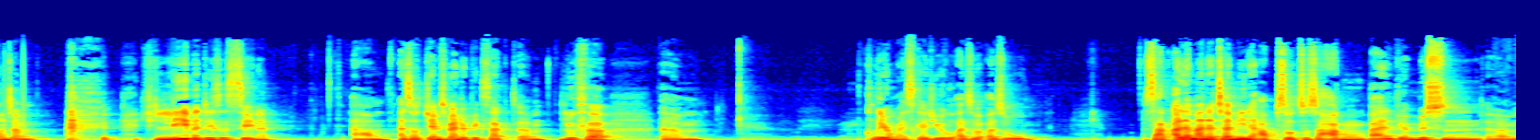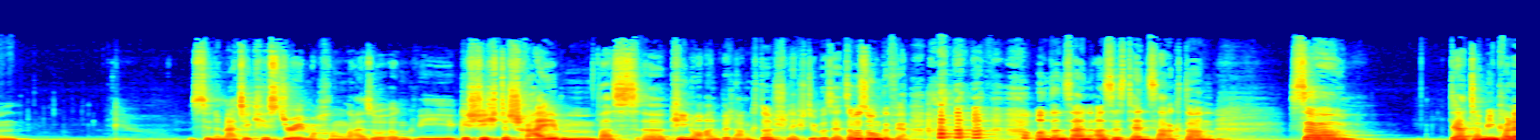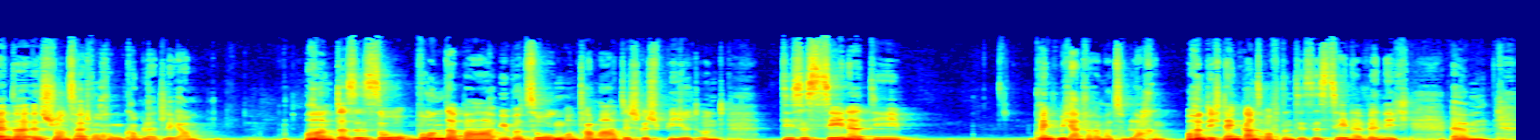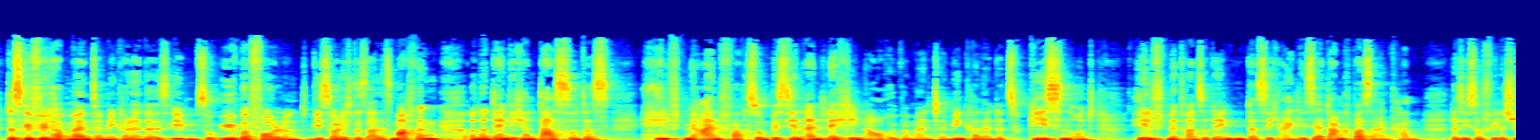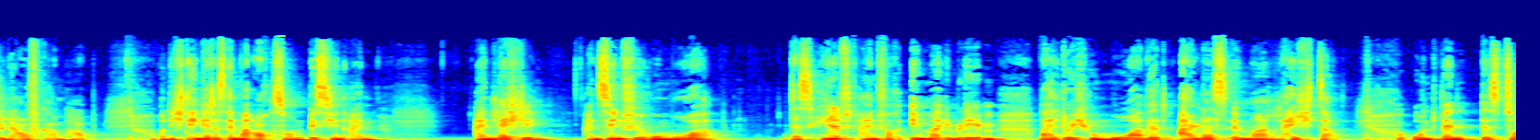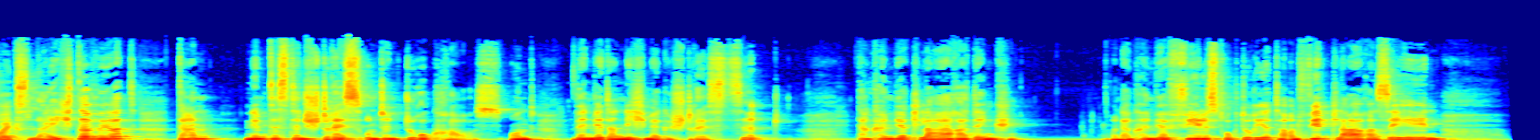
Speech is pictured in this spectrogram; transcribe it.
Und ähm, ich liebe diese Szene. Ähm, also James Vanderbeek sagt, ähm, Luther, ähm, clear my schedule, also, also sag alle meine Termine ab sozusagen, weil wir müssen ähm, Cinematic History machen, also irgendwie Geschichte schreiben, was äh, Kino anbelangt. schlecht übersetzt, aber so ungefähr. Und dann sein Assistent sagt dann, Sir, der Terminkalender ist schon seit Wochen komplett leer. Und das ist so wunderbar überzogen und dramatisch gespielt. Und diese Szene, die bringt mich einfach immer zum Lachen. Und ich denke ganz oft an diese Szene, wenn ich ähm, das Gefühl habe, mein Terminkalender ist eben so übervoll und wie soll ich das alles machen? Und dann denke ich an das und das hilft mir einfach so ein bisschen ein Lächeln auch über meinen Terminkalender zu gießen und hilft mir daran zu denken, dass ich eigentlich sehr dankbar sein kann, dass ich so viele schöne Aufgaben habe. Und ich denke, dass immer auch so ein bisschen ein, ein Lächeln, ein Sinn für Humor, das hilft einfach immer im Leben, weil durch Humor wird alles immer leichter. Und wenn das Zeugs leichter wird, dann nimmt es den Stress und den Druck raus. Und wenn wir dann nicht mehr gestresst sind, dann können wir klarer denken. Und dann können wir viel strukturierter und viel klarer sehen,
